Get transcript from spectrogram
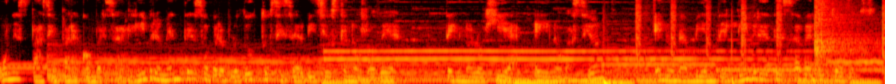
un espacio para conversar libremente sobre productos y servicios que nos rodean, tecnología e innovación en un ambiente libre de saberlo todos.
